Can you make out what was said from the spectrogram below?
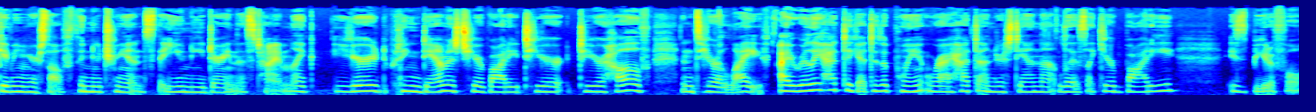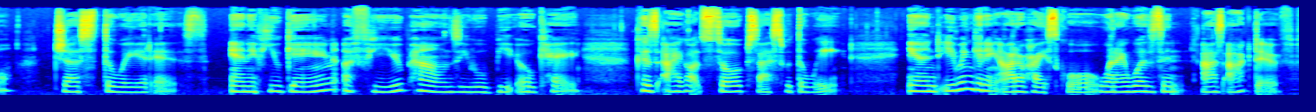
giving yourself the nutrients that you need during this time. Like, you're putting damage to your body to your to your health and to your life i really had to get to the point where i had to understand that liz like your body is beautiful just the way it is and if you gain a few pounds you will be okay because I got so obsessed with the weight. And even getting out of high school when I wasn't as active,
